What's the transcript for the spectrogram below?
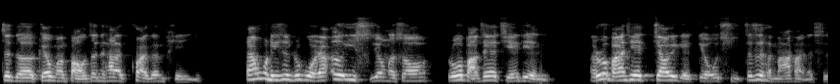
这个给我们保证它的快跟便宜，但问题是，如果要恶意使用的时候，如果把这些节点，如果把那些交易给丢弃，这是很麻烦的事，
